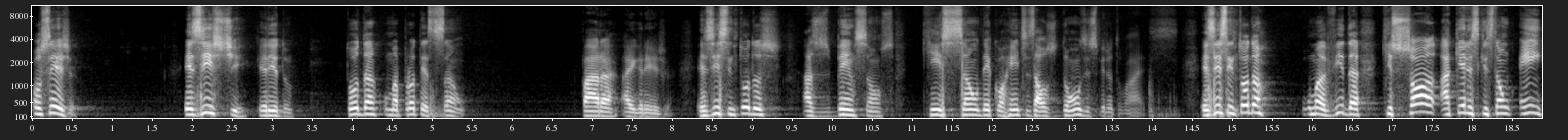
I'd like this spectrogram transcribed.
Ou seja, existe, querido, toda uma proteção para a igreja. Existem todas as bênçãos que são decorrentes aos dons espirituais. Existem toda uma vida que só aqueles que estão em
